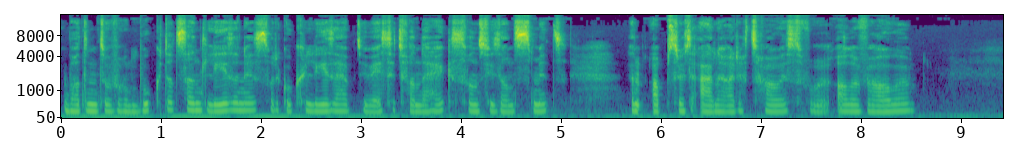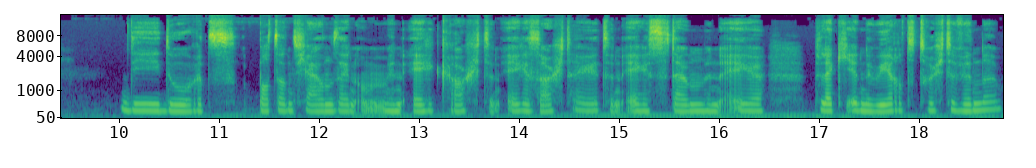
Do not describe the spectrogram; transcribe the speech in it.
we hadden het over een boek dat ze aan het lezen is, wat ik ook gelezen heb, De wijsheid van de heks van Suzanne Smit. Een absolute aanrader trouwens voor alle vrouwen die door het pad aan het gaan zijn om hun eigen kracht, hun eigen zachtheid, hun eigen stem, hun eigen plekje in de wereld terug te vinden.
